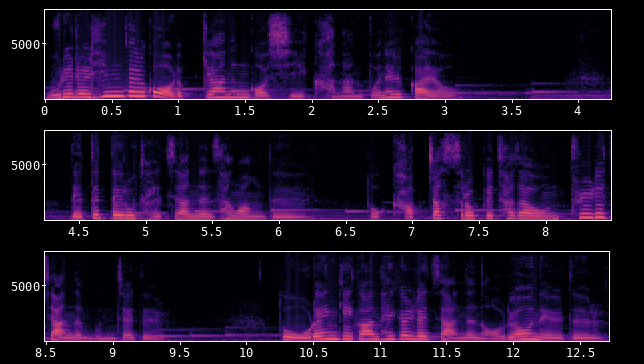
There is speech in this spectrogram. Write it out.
우리를 힘들고 어렵게 하는 것이 가난뿐일까요? 내 뜻대로 되지 않는 상황들, 또 갑작스럽게 찾아온 풀리지 않는 문제들, 또 오랜 기간 해결되지 않는 어려운 일들,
